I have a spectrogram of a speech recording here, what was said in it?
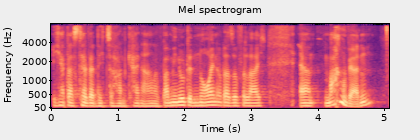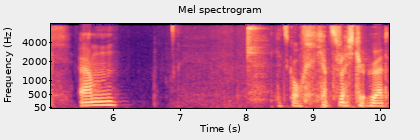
ich habe das Tablet nicht zur Hand, keine Ahnung, bei Minute 9 oder so vielleicht, ähm, machen werden. Ähm, let's go. Ich habe es vielleicht gehört.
